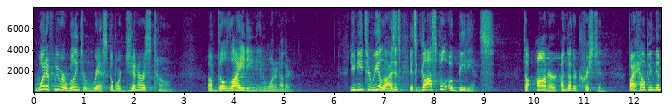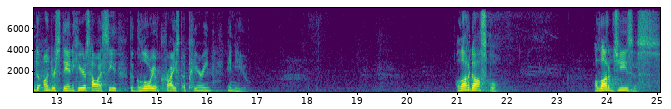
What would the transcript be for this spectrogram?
What if we were willing to risk a more generous tone of delighting in one another? You need to realize it's, it's gospel obedience to honor another Christian by helping them to understand here's how I see the glory of Christ appearing in you. A lot of gospel, a lot of Jesus,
